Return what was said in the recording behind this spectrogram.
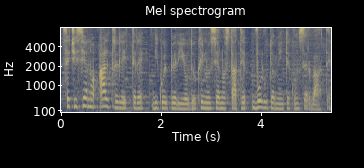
se ci siano altre lettere di quel periodo che non siano state volutamente conservate.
